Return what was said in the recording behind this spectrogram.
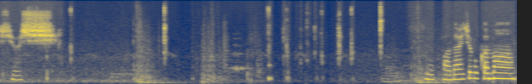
しよし。スーパー大丈夫かな？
